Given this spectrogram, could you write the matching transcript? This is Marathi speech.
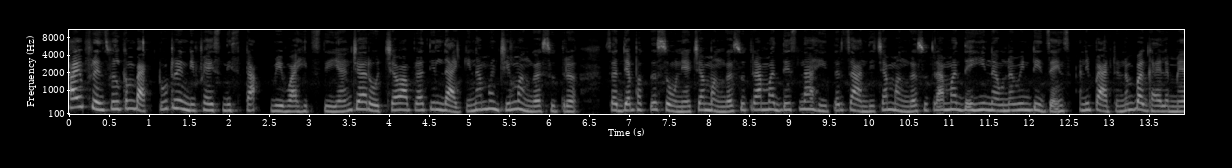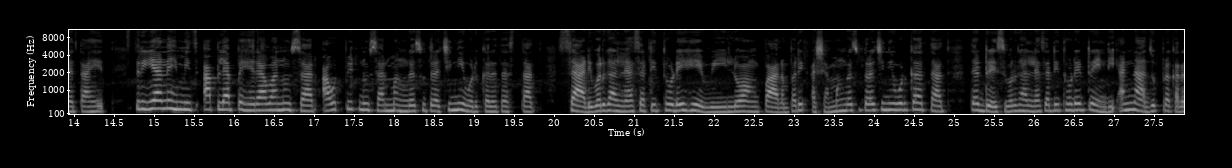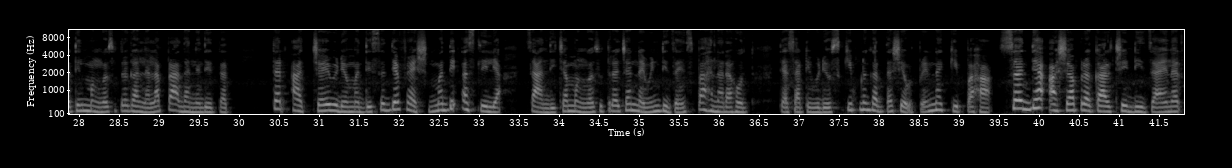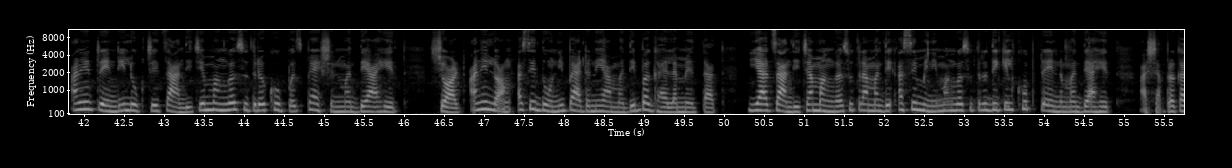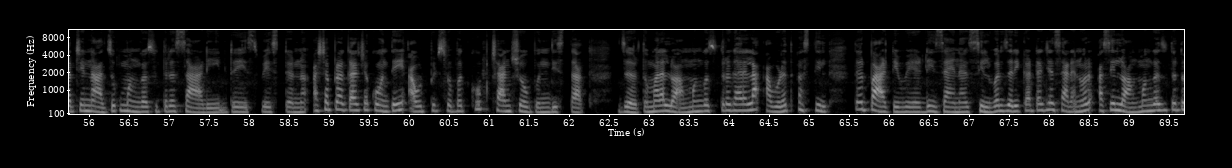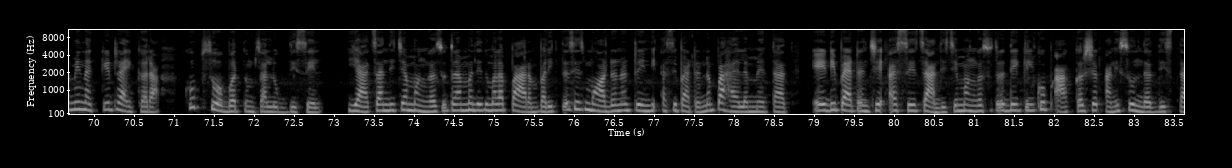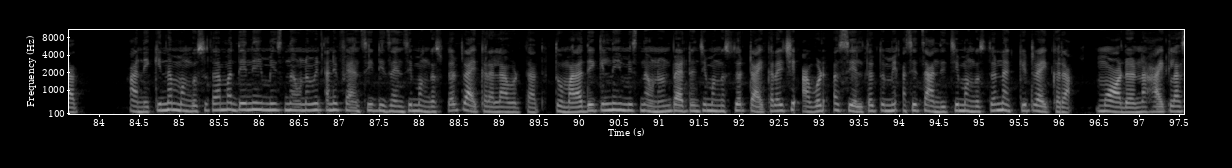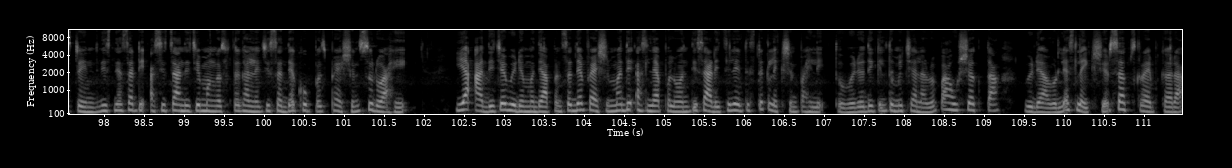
Hi friends welcome back to trendy fashionista विवाहित स्त्रियांच्या रोजच्या वापरातील दागिना म्हणजे मंगळसूत्र. सध्या फक्त सोन्याच्या मंगळसूत्रामध्येच नाही तर चांदीच्या मंगळसूत्रामध्येही नवनवीन डिझाईन्स आणि पॅटर्न बघायला मिळत आहेत. स्त्रिया नेहमीच आपल्या पेहरावानुसार आउटफिटनुसार मंगळसूत्राची निवड करत असतात. साडीवर घालण्यासाठी थोडे हेवी लॉंग पारंपरिक अशा मंगळसूत्राची निवड करतात. तर ड्रेसवर घालण्यासाठी थोडे ट्रेंडी आणि नाजूक प्रकारातील मंगळसूत्र घालण्याला प्राधान्य देतात. तर आजच्या व्हिडिओमध्ये सध्या फॅशनमध्ये असलेल्या चांदीच्या मंगळसूत्राच्या नवीन डिझाईन्स पाहणार आहोत. त्यासाठी व्हिडिओ स्किप न करता शेवटपर्यंत नक्की पहा. सध्या अशा प्रकारचे डिझायनर आणि ट्रेंडी लुकचे चांदीचे मंगळसूत्र खूपच फॅशनमध्ये आहेत. शॉर्ट आणि लॉंग असे दोन्ही पॅटर्न यामध्ये बघायला मिळतात. या चांदीच्या मंगळसूत्रामध्ये असे मिनी मंगळसूत्र देखील खूप ट्रेंडमध्ये आहेत. अशा प्रकारचे नाजूक मंगळसूत्र साडी ड्रेस वेस्टर्न अशा प्रकारच्या कोणत्याही आउटफिटसोबत खूप छान शोभून दिसतात. जर तुम्हाला लॉंग मंगळसूत्र घालायला आवडत असतील तर पार्टीवेअर डिझायनर सिल्वर जरीकाटाच्या साड्यांवर असे लॉंग मंगळसूत्र तुम्ही नक्की ट्राय करा. खूप सोबर तुमचा लुक दिसेल. या चांदीच्या मंगळसूत्रांमध्ये तुम्हाला पारंपरिक तसेच मॉडर्न ट्रेंडी असे पॅटर्न पाहायला मिळतात. एडी पॅटर्नचे असे चांदीचे मंगळसूत्र देखील खूप आकर्षक आणि सुंदर दिसतात. अनेकींना मंगळसूत्रामध्ये नेहमीच नवनवीन आणि फॅन्सी डिझाईनचे मंगळसूत्र ट्राय करायला आवडतात. तुम्हाला देखील नेहमीच नवनवीन पॅटर्नचे मंगळसूत्र ट्राय करायची आवड असेल तर तुम्ही असे चांदीचे मंगळसूत्र नक्की ट्राय करा. मॉडर्न हाय क्लास ट्रेंडी दिसण्यासाठी असे चांदीचे मंगळसूत्र घालण्याची सध्या खूपच फॅशन सुरू आहे. या आधीच्या व्हिडिओमध्ये आपण सध्या फॅशनमध्ये असल्या फुलवंती साडीचे लेटेस्ट कलेक्शन पाहिले. तो व्हिडिओ देखील तुम्ही चॅनलवर पाहू शकता. व्हिडिओ आवडल्यास लाईक शेअर सबस्क्राईब करा.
